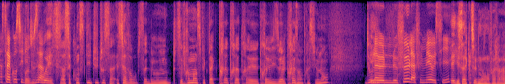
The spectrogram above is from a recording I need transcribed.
Ah, ça constitue tout ça. ouais, ça ça constitue tout ça. Et c'est vraiment un spectacle très très très très visuel très impressionnant. D'où le, le feu, la fumée aussi. Exactement, voilà,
